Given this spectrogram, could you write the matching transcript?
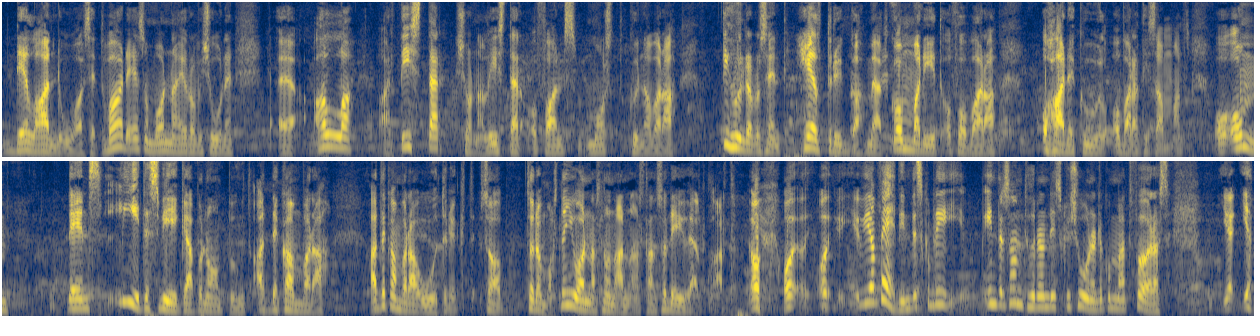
det land oavsett vad det är som ordnar Eurovisionen eh, alla artister, journalister och fans måste kunna vara till 100% helt trygga med att komma dit och få vara och ha det kul och vara tillsammans. Och om det ens lite sviker på någon punkt att det kan vara att det kan vara otryggt, så, så då måste den ju ordnas någon annanstans, så det är ju helt klart. Och, och, och jag vet inte, det ska bli intressant hur den diskussionen kommer att föras. Jag, jag,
